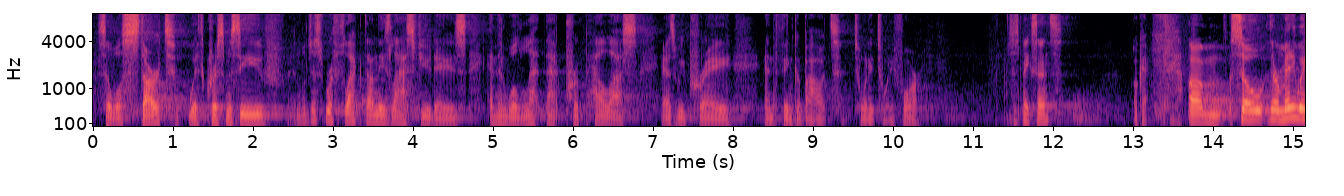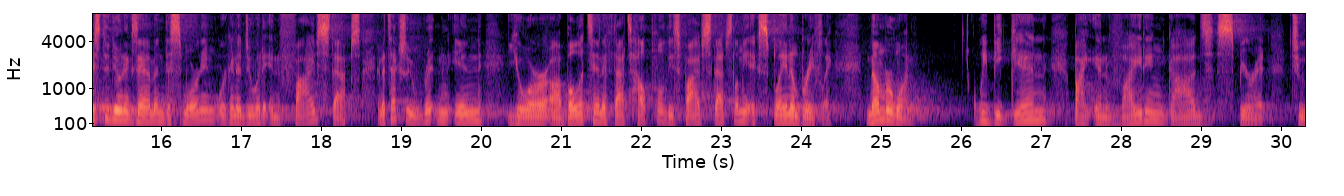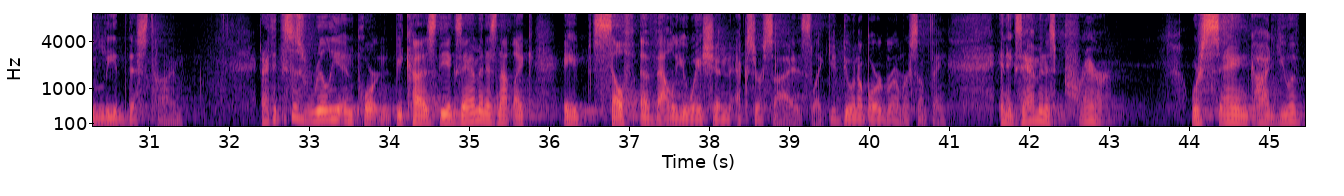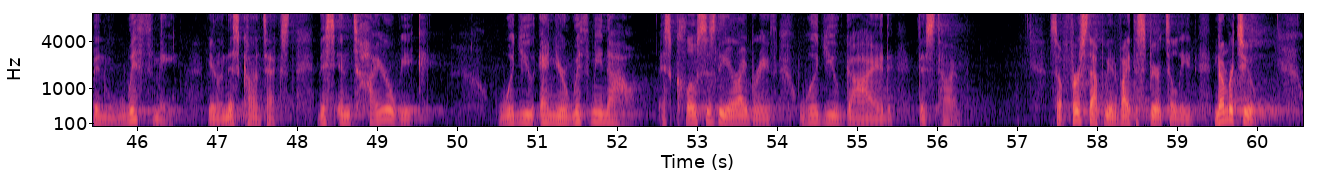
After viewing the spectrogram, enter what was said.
So we'll start with Christmas Eve and we'll just reflect on these last few days and then we'll let that propel us as we pray and think about 2024. Does this make sense? Okay. Um, so there are many ways to do an Examen. This morning, we're going to do it in five steps, and it's actually written in your uh, bulletin if that's helpful. These five steps, let me explain them briefly. Number one, we begin by inviting God's Spirit to lead this time. And I think this is really important because the Examen is not like a self evaluation exercise like you do in a boardroom or something. An Examen is prayer. We're saying, God, you have been with me, you know, in this context, this entire week. Would you, and you're with me now, as close as the air I breathe, would you guide this time? So, first step, we invite the Spirit to lead. Number two,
